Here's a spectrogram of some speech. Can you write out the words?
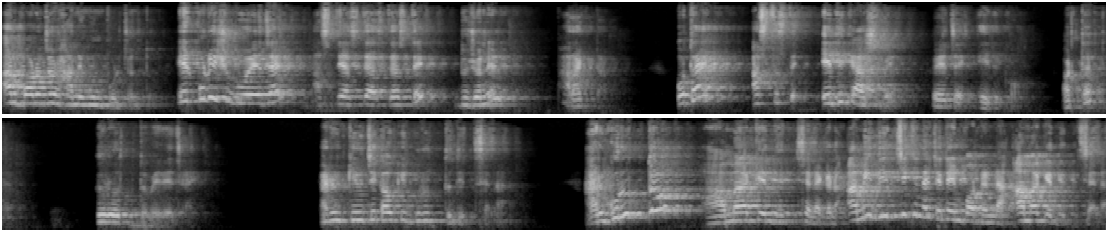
আর বড় জোর হানিমুন পর্যন্ত। এরপরেই শুরু হয়ে যায় আস্তে আস্তে আস্তে আস্তে দুজনের ফারাকটা। কোথায়? আস্তে আস্তে এদিকে আসবে, হয়ে যায় এরকম। অর্থাৎ দূরত্ব বেড়ে যায়। কারণ কেউ যে কাউকে গুরুত্ব দিচ্ছে না। আর গুরুত্ব আমাকে দিচ্ছে না কেন? আমি দিচ্ছি কিনা সেটা ইম্পর্টেন্ট না, আমাকে দিচ্ছে না।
